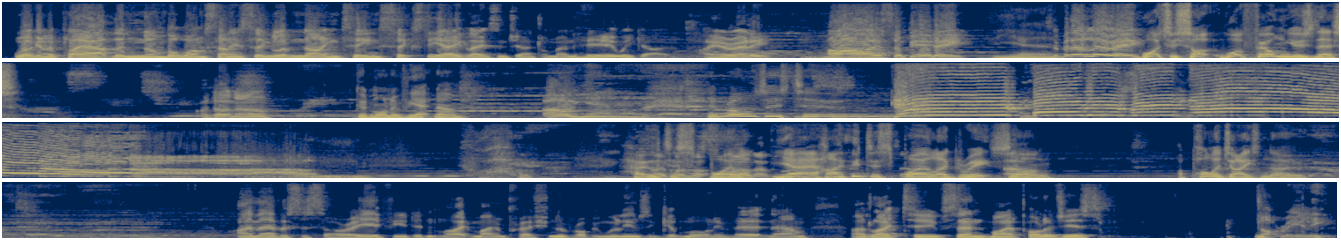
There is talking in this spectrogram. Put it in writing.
We're going to play out the number one selling single of 1968, ladies and gentlemen. Here we go. Are you ready? Oh, it's a beauty. Yeah. It's a bit of Louis. What's the so- what film used this? I don't know. Good Morning Vietnam. Oh, yeah. The roses too. Good morning, Vietnam! How to I'm spoil a yeah? How to spoil a great song? Uh, Apologise now. I'm ever so sorry if you didn't like my impression of Robin Williams in Good Morning Vietnam. I'd like to send my apologies. Not really.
